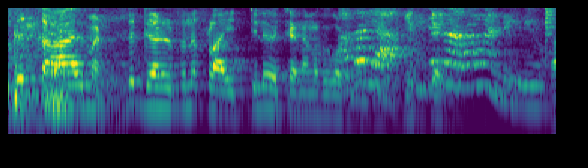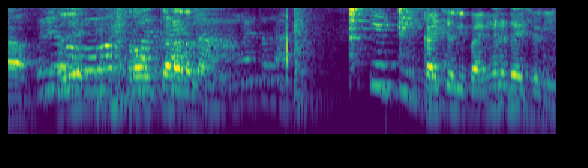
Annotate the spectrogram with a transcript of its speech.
ഇത് സാൽമൺ. ഇത് ഗൾഫിൽ നിന്ന് ഫ്ലൈറ്റിൽ വെച്ചാണ് നമുക്ക് കൊടുക്കുന്നത്. ഗിഫ്റ്റ്. ആ ഒരു റോസ് കളറല്ലേ കഴിച്ചു നോക്കി എങ്ങനെയുണ്ട് കഴിച്ചു നോക്കി.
